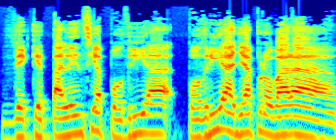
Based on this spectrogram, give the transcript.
de que Palencia podría, podría ya probar a,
